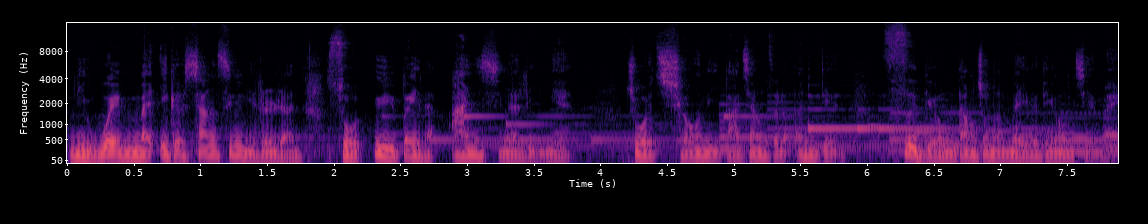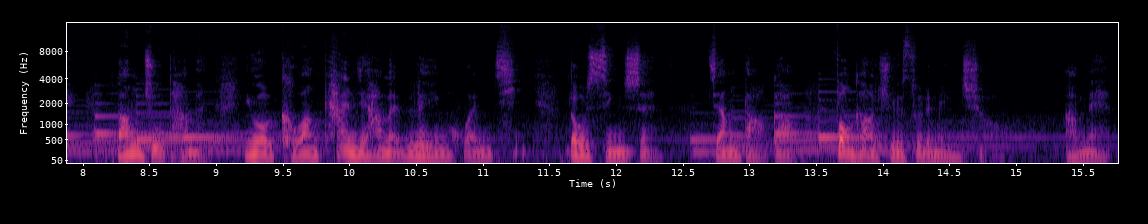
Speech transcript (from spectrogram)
你为每一个相信你的人所预备的安息的里面。主，我求你把这样子的恩典赐给我们当中的每一个弟兄姐妹，帮助他们，因为我渴望看见他们灵魂体都兴盛。这样祷告，奉靠耶稣的名求。Amen.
